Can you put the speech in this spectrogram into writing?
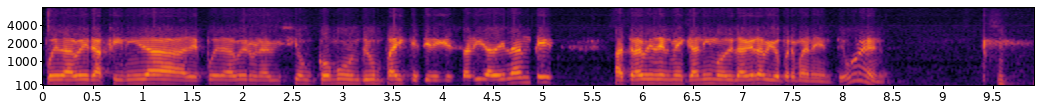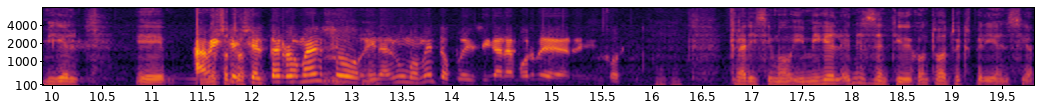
pueda haber afinidades, pueda haber una visión común de un país que tiene que salir adelante? a través del mecanismo del agravio permanente. Bueno. Miguel, eh, a veces el perro manso en algún momento puede llegar a morder, eh, Jorge. Clarísimo. Y Miguel, en ese sentido y con toda tu experiencia,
